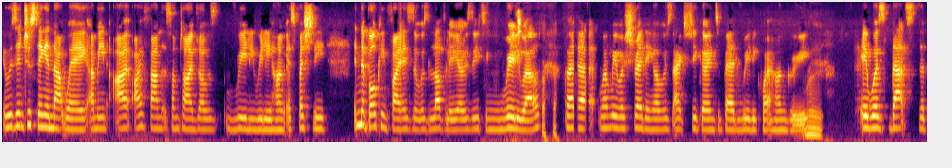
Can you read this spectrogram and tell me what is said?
it was interesting in that way. I mean i i found that sometimes i was really really hungry especially in the bulking phase it was lovely. I was eating really well. But uh, when we were shredding i was actually going to bed really quite hungry. Right. it was that's the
